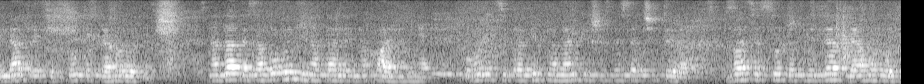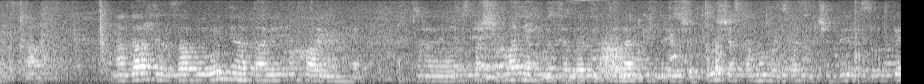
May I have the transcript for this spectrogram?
біля 30 соток для городництва. Надати Заболоті Наталії Михайлівні по вулиці Братів Клименків 64. 20 соток мідля для городництва. Надати Заболотні Наталії Михайлівні. е, Розташування вулиця Братів Клименків 30. Площа становить 24 сотки.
